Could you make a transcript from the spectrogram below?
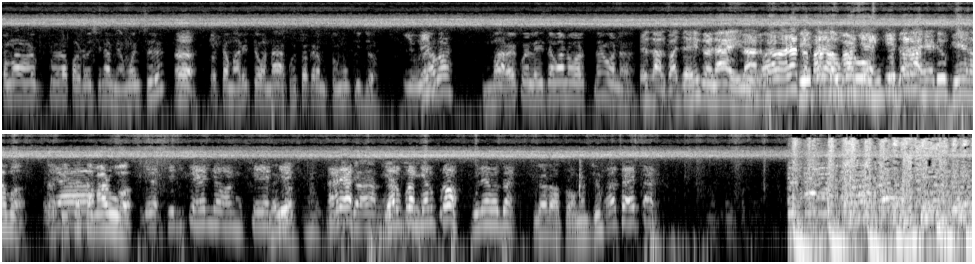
તમારા પડોશી ના મહેમાન છે. તો તમારી તો ના ઘૂતો કરમ તો મૂકી દો બરાબર? મારે કોઈ લઈ જવાનો અર્થ નહીં હોય ને. એ લાલભા જઈ ગણાય. લાલભા ખેતર તમારે તો જરા હેડ્યો ઘેર હવે. તમારું હેડ ને ઘેર ઉપર ઘેર ઉપર. બોલ્યા વગર લેડો આ પ્રોમિસ જો. હા સાહેબ તાર. Thank you.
